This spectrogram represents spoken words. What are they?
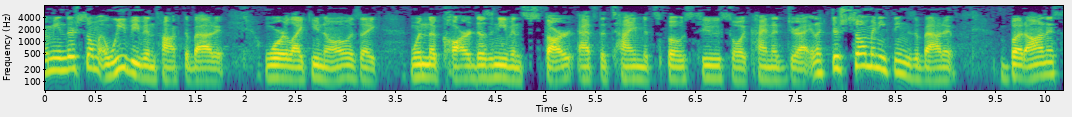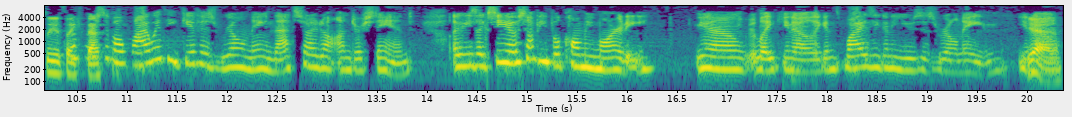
I mean there's so much. We've even talked about it where like you know it was like when the car doesn't even start at the time it's supposed to, so it kind of drag. Like there's so many things about it. But honestly, it's like But first that's of all, why would he give his real name? That's what I don't understand. Like he's like, so you know, some people call me Marty. You know, like you know, like, and why is he going to use his real name? You yeah. know?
